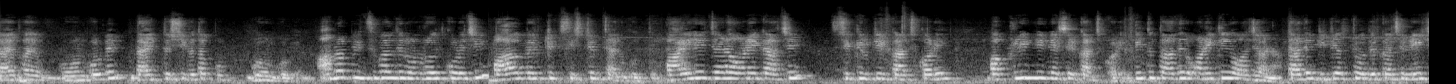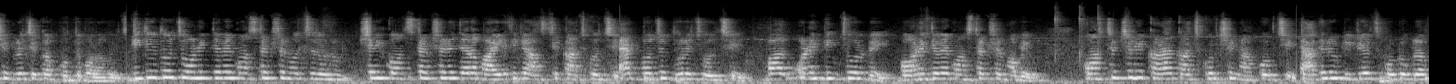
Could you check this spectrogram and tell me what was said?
দায়ভার গ্রহণ করবেন, দায়িত্বশীলতা গ্রহণ করবেন। আমরা প্রিন্সিপালদের অনুরোধ করেছি বায়োমেট্রিক সিস্টেম চালু করতে। বাইরে যারা অনেক আছে সিকিউরিটির কাজ করে বা ক্লিনলিনেস কাজ করে। কিন্তু তাদের অনেকেই অজানা। তাদের ডিটেলসটা ওদের কাছে নেই, সেগুলো চেক আপ করতে বলা হয়েছে। দ্বিতীয়ত হচ্ছে অনেক জায়গায় কনস্ট্রাকশন হচ্ছে, ধরুন, সেই কনস্ট্রাকশনে যারা বাইরে থেকে আসছে, কাজ করছে, এক বছর ধরে চলছে, বা অনেক দিন চলবে, বা অনেক জায়গায় কনস্ট্রাকশন হবে কনস্ট্রাকশনে কারা কাজ করছে, না করছে, তাদেরও ডিটেলস ফটোগ্রাফ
